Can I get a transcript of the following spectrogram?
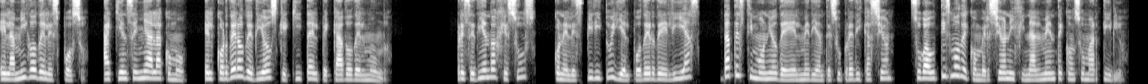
el amigo del esposo, a quien señala como, el Cordero de Dios que quita el pecado del mundo. Precediendo a Jesús, con el espíritu y el poder de Elías, da testimonio de él mediante su predicación, su bautismo de conversión y finalmente con su martirio.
